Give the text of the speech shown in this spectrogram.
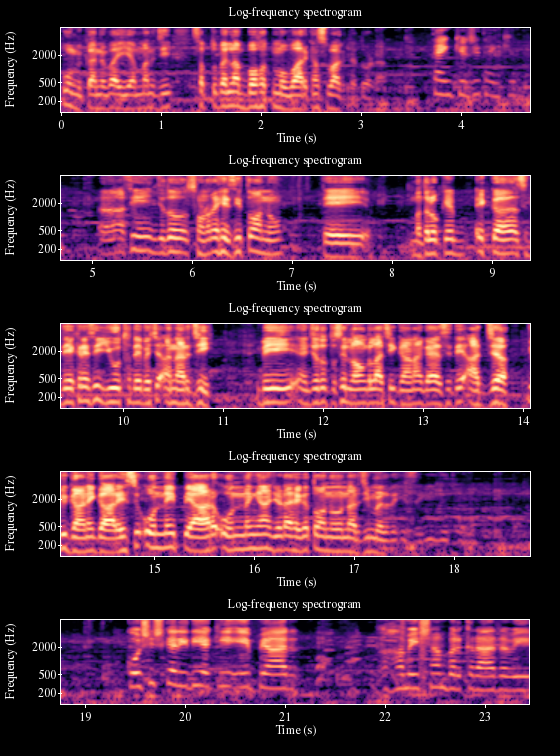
ਭੂਮਿਕਾ ਨਿਭਾਈ ਹੈ ਮਨ ਜੀ, ਸਭ ਤੋਂ ਪਹਿਲਾਂ ਬਹੁਤ ਮੁਬਾਰਕਾਂ, ਸਵਾਗਤ ਹੈ ਤੁਹਾਡਾ। Thank you ji thank you ਅਸੀਂ ਜਦੋਂ ਸੁਣ ਰਹੇ ਸੀ ਤੁਹਾਨੂੰ ਤੇ ਮਤਲਬ ਕਿ ਇੱਕ ਅਸੀਂ ਦੇਖ ਰਹੇ ਸੀ ਯੂਥ ਦੇ ਵਿੱਚ એનર્ਜੀ ਵੀ ਜਦੋਂ ਤੁਸੀਂ ਲੌਂਗ ਲਾਚੀ ਗਾਣਾ ਗਾਇਆ ਸੀ ਤੇ ਅੱਜ ਵੀ ਗਾਣੇ ਗਾ ਰਹੇ ਸੀ ਉਨਾ ਪਿਆਰ ਉਨਾ ਜਿਹੜਾ ਹੈਗਾ ਤੁਹਾਨੂੰ એનર્ਜੀ ਮਿਲ ਰਹੀ ਸੀ ਕੋਸ਼ਿਸ਼ ਕਰੀਦੀ ਹੈ ਕਿ ਇਹ ਪਿਆਰ ਹਮੇਸ਼ਾ ਬਰਕਰਾਰ ਰਹੇ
